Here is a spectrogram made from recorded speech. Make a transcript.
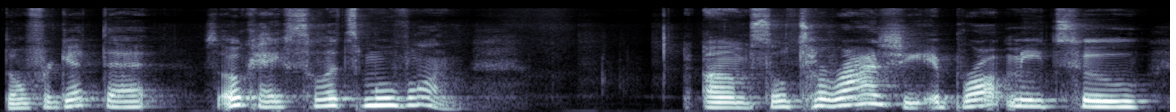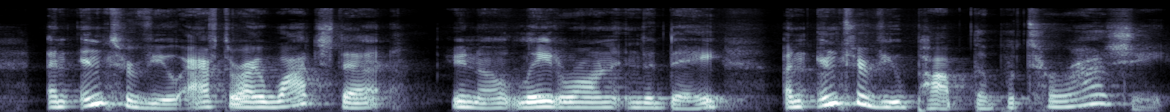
Don't forget that. So, okay, so let's move on. Um, so Taraji, it brought me to an interview after I watched that, you know, later on in the day, an interview popped up with Taraji.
